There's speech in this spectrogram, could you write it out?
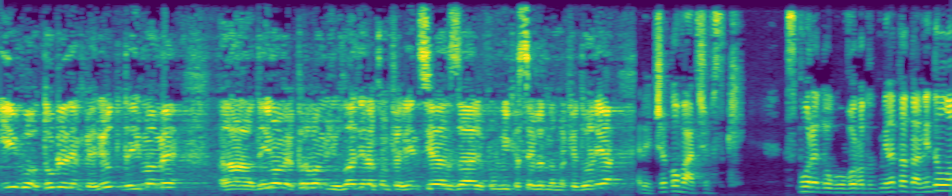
и во догледен период да имаме а, да имаме прва меѓувладина конференција за Република Северна Македонија, рече Ковачевски. Според договорот од минатата недела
